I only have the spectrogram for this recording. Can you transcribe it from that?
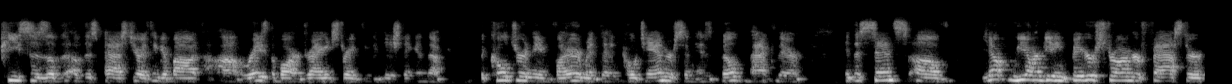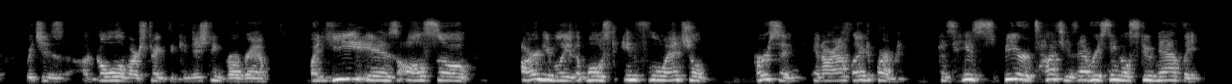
pieces of, of this past year i think about uh, raise the bar dragon strength and conditioning and the, the culture and the environment that coach anderson has built back there in the sense of yep we are getting bigger stronger faster which is a goal of our strength and conditioning program. But he is also arguably the most influential person in our athletic department because his spear touches every single student athlete.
